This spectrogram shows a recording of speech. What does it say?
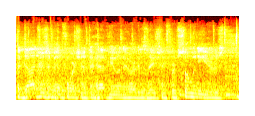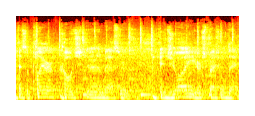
The Dodgers have been fortunate to have you in the organization for so many years as a player, coach, and an ambassador. Enjoy your special day.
